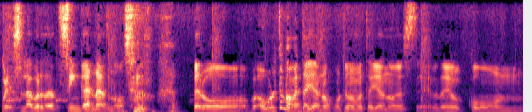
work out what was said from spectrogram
pues la verdad, sin ganas, ¿no? Pero últimamente ya no, últimamente ya no, este, veo con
